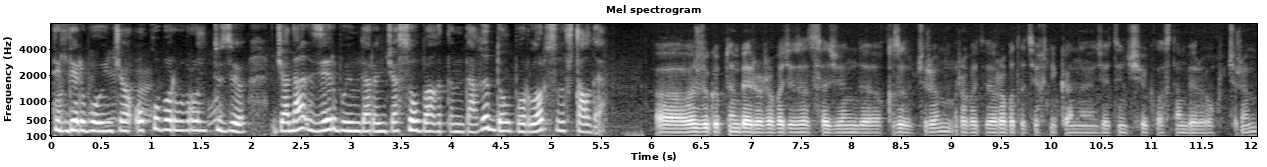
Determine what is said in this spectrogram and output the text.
тилдер боюнча окуу борборун түзүү жана зер буюмдарын жасоо багытындагы долбоорлор сунушталды уже көптөн бери роботизация жөнүндө кызыгып жүрөм. Робототехниканы жетинчи класстан бери окуп жүрөм.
